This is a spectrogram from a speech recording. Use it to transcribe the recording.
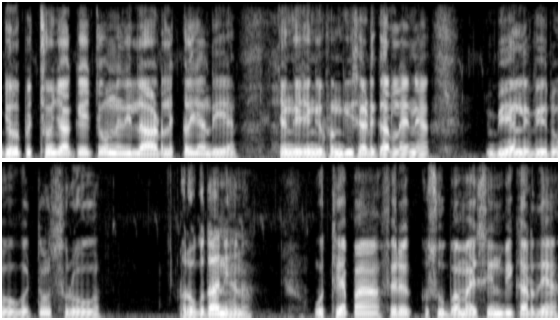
ਜਦੋਂ ਪਿੱਛੋਂ ਜਾ ਕੇ ਝੋਨੇ ਦੀ ਲਾੜ ਨਿਕਲ ਜਾਂਦੀ ਹੈ ਚੰਗੇ ਚੰਗੇ ਫੰਗੀ ਸਾਈਡ ਕਰ ਲੈਨੇ ਆ ਬੀਐਲਵੀ ਰੋਗ ਝੁਲਸ ਰੋਗ, ਰੁਕਦਾ ਨਹੀਂ ਹਨਾ। ਉੱਥੇ ਆਪਾਂ ਫਿਰ ਕਸੂਬਾਮਾਈਸਿਨ ਵੀ ਕਰਦੇ ਆ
